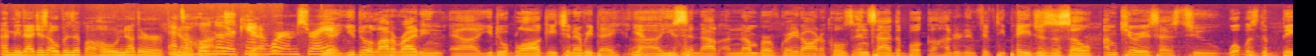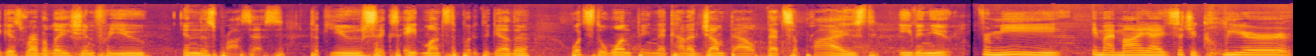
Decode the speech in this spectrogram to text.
I mean, that just opens up a whole nother. that's you know, a whole box. nother can Yeah. of worms, right? Yeah, you do a lot of writing. Uh, you do a blog each and every day. Yeah. Uh, you send out a number of great articles inside the book, 150 pages or so. I'm curious as to what was the biggest revelation for you in this process. Took you six, eight months to put it together. What's the one thing that kind of jumped out that surprised even you? for me, in my mind, I had such a clear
